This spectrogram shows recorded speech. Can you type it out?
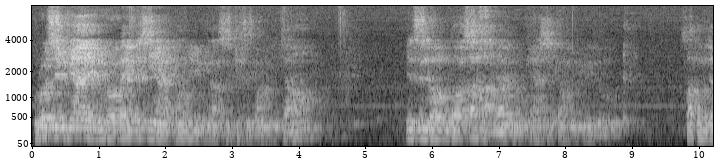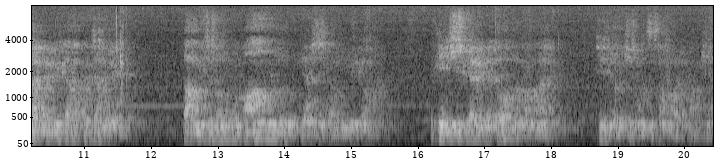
ဘုရားရှင်ဘုရားရဲ့လူတော်တိုင်းသက်ရှင်ရတဲ့ကောင်းကြီးမြတ်ဆုဖြစ်စေပါမည်ကြောင်းပြင်ဆင်တော်မူသောဆာစာများကိုဘုရားရှင်ကောင်းကြီးပြုလို့သာသုံးကြမယ်မိသားဖွက်ကြမယ် တာမီကျွန်တော်တို့အားလုံးကိုဘုရားရှင်ကောင်းကြီးပြုရောသခင်ရှိပြရတဲ့တော့အမှန်မှန်ကျေးဇူးတော်ချီးမွမ်းဆုတောင်းပါရပါဗျာ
